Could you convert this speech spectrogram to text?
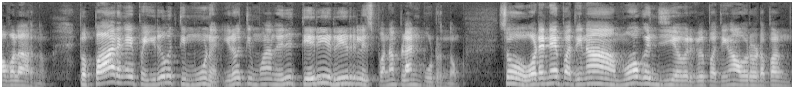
ஆவலாக இருந்தோம். இப்போ பாருங்கள் இப்போ இருபத்தி மூணு இருபத்தி மூணாம் தேதி ரீரிலீஸ் பண்ண பிளான் போட்டிருந்தோம். ஸோ உடனே பார்த்தீங்கன்னா மோகன்ஜி அவர்கள் பார்த்திங்கன்னா அவரோட படம்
